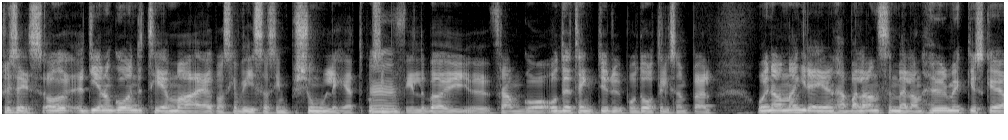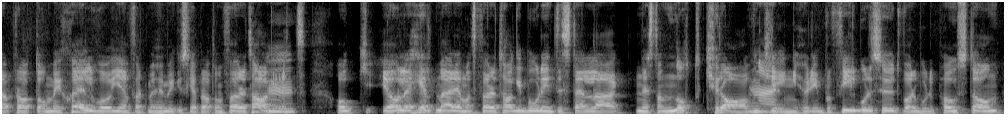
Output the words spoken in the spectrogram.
Precis. Och ett genomgående tema är att man ska visa sin personlighet på sin profil. Det bör ju framgå. Och det tänkte ju du på då till exempel. Och en annan grej är den här balansen mellan hur mycket ska jag prata om mig själv och jämfört med hur mycket ska jag prata om företaget. Och jag håller helt med dig om att företaget borde inte ställa nästan något krav Nej. kring hur din profil borde se ut, vad du borde posta om,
